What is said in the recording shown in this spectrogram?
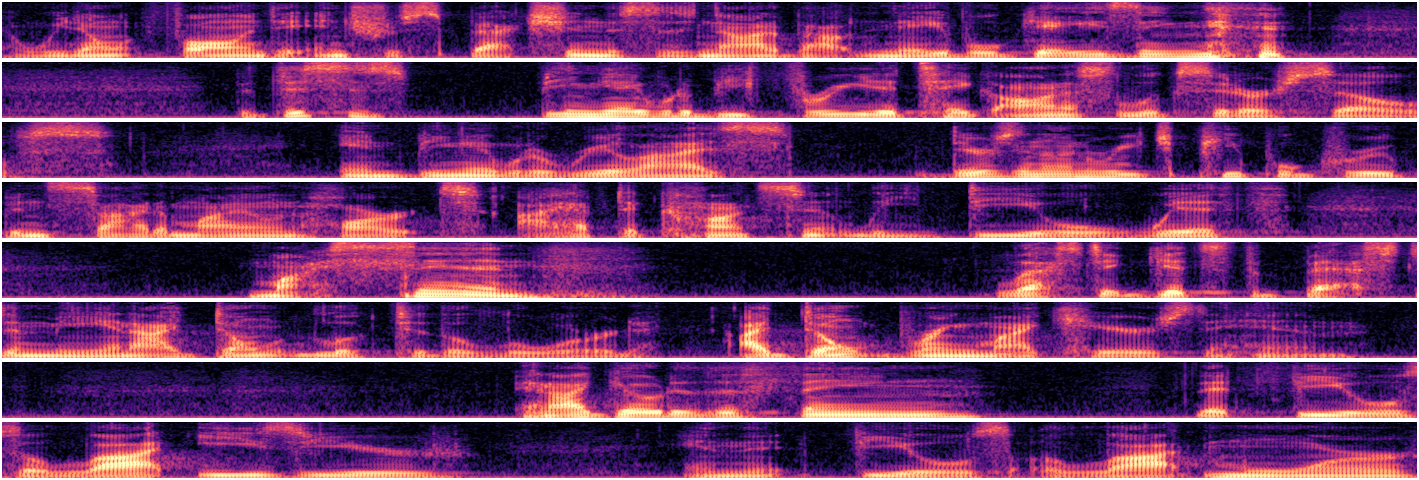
and we don't fall into introspection. This is not about navel gazing, but this is being able to be free to take honest looks at ourselves and being able to realize there's an unreached people group inside of my own heart. I have to constantly deal with my sin lest it gets the best of me and I don't look to the Lord. I don't bring my cares to Him. And I go to the thing that feels a lot easier and that feels a lot more,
